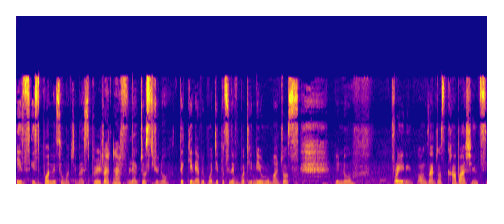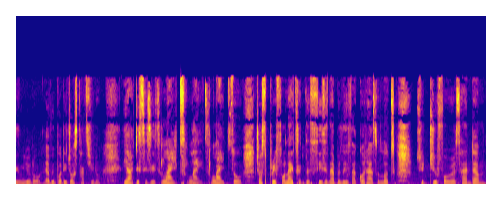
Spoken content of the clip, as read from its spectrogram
it's, it's burning so much in my spirit right now. I feel like just, you know, taking everybody, putting everybody in a room and just, you know, praying in tongues and just kabashing till you know everybody just starts you know. Yeah this is it. Light light light. So just pray for light in this season. I believe that god has a lot to do for us and um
